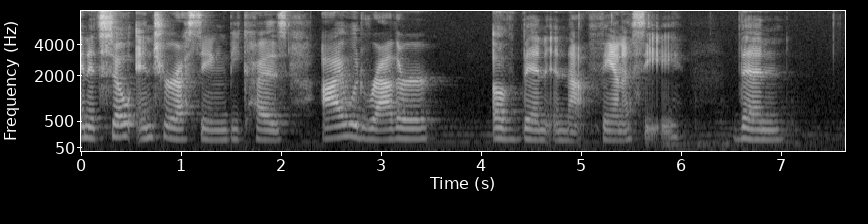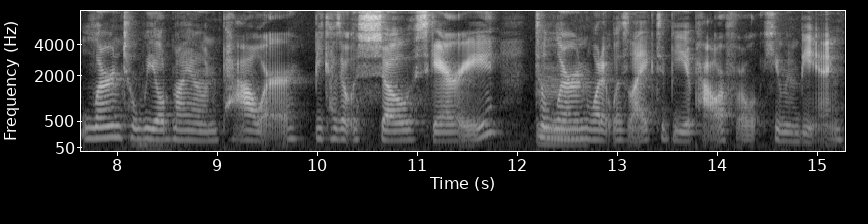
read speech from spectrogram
And it's so interesting because I would rather have been in that fantasy than learn to wield my own power because it was so scary to mm. learn what it was like to be a powerful human being.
